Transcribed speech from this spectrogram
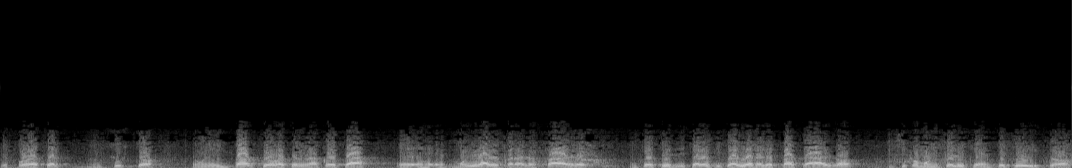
les puedo hacer un susto, un impacto, va a ser una cosa eh, eh, muy grave para los padres. Entonces dice, a ver si todavía no les pasa algo. Un chico muy inteligente, ¿qué hizo?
